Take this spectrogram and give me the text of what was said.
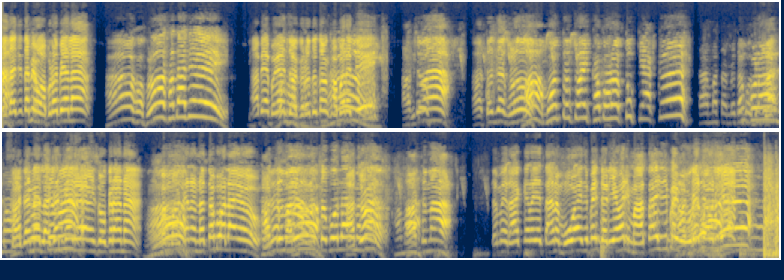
દાદાજી તમે હોભળો પેલા હા હોભળો સદાજી. આ બે ઝઘડો તો તમને ખબર હતી? હા મોન તો તોય ખબર હતું ક્યાંક. આમાં તમે તમ તો કોણ? બધું સગાને લગન કર્યા એ છોકરાના. પણ મગને નતો બોલાયો. સાચો? તમે રાગ કરવા જાય તાણે મું છે ભાઈ દરિયાવાળી માતા છે ભાઈ વગર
